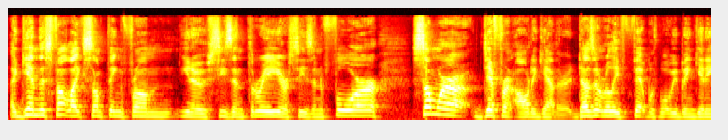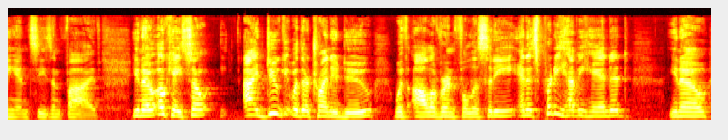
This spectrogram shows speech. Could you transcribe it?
Again, this felt like something from, you know, season three or season four somewhere different altogether. It doesn't really fit with what we've been getting in season five. You know, okay, so I do get what they're trying to do with Oliver and Felicity, and it's pretty heavy handed. You know,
